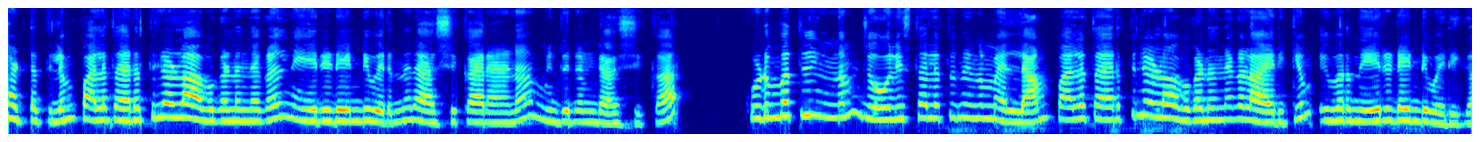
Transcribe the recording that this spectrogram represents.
ഘട്ടത്തിലും പലതരത്തിലുള്ള അവഗണനകൾ നേരിടേണ്ടി വരുന്ന രാശിക്കാരാണ് മിഥുനം രാശിക്കാർ. കുടുംബത്തിൽ നിന്നും ജോലിസ്ഥലത്തു നിന്നുമെല്ലാം പലതരത്തിലുള്ള അവഗണനകളായിരിക്കും ഇവർ നേരിടേണ്ടി വരിക.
